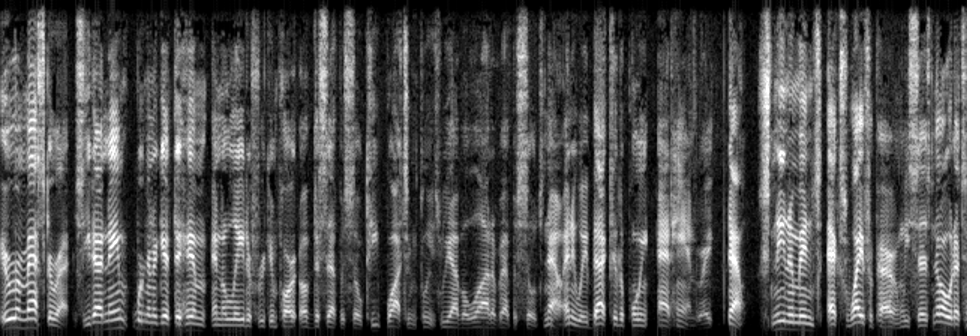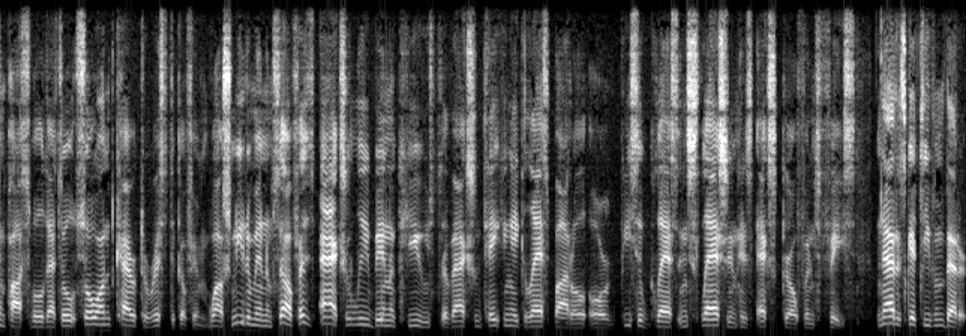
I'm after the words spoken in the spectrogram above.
Ira Mascarat, see that name? We're going to get to him in a later freaking part of this episode. Keep watching, please. We have a lot of episodes. Now, anyway, back to the point at hand, right? Now, Schneiderman's ex-wife apparently says, no, that's impossible. That's so uncharacteristic of him. While Schneiderman himself has actually been accused of actually taking a glass bottle or piece of glass and slashing his ex-girlfriend's face. Now this gets even better,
